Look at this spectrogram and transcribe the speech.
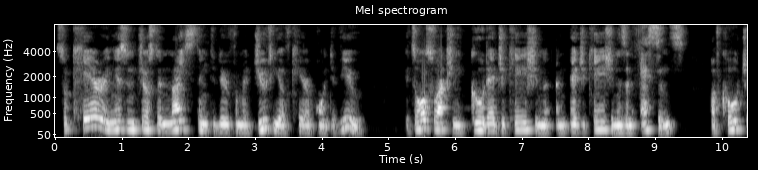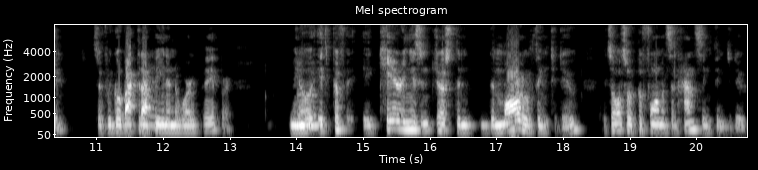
So caring isn't just a nice thing to do from a duty of care point of view. It's also actually good education and education is an essence of coaching. So if we go back to that yeah. being in the world paper, you know, mm-hmm. it's caring isn't just the, the moral thing to do. It's also a performance enhancing thing to do.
